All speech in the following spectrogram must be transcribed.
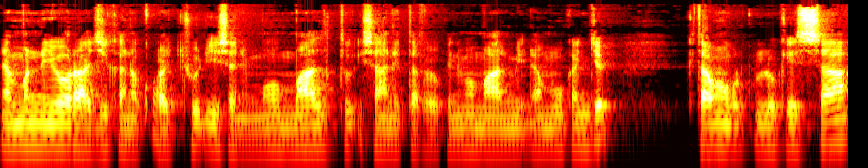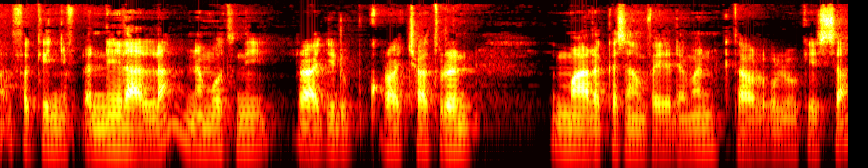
Namoonni yoo raajii kana qorachuu dhiisan immoo maaltu isaanitti hafa yookiin immoo maal miidhamuu kan jedhu kitaaba qulqulluu keessaa fakkeenya fudhannee ilaalla. Namootni raajii qorachaa turan maal akka isaan fayyadaman kitaaba qulqulluu keessaa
